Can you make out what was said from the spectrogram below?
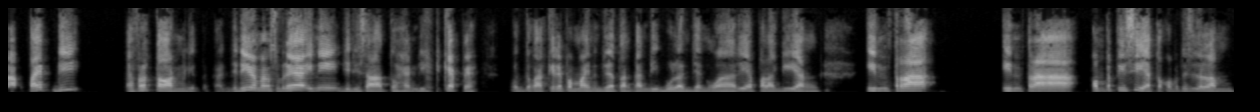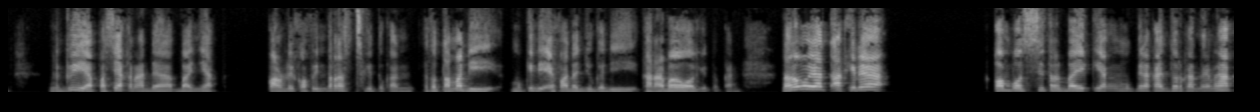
kapten di Everton gitu kan. Jadi memang sebenarnya ini jadi satu handicap ya untuk akhirnya pemain yang didatangkan di bulan Januari, apalagi yang intra intra kompetisi atau kompetisi dalam negeri ya pasti akan ada banyak conflict of interest gitu kan, terutama di mungkin di Eva dan juga di Carabao gitu kan. Nah lo ngeliat akhirnya komposisi terbaik yang mungkin akan diturunkan Ten Hag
